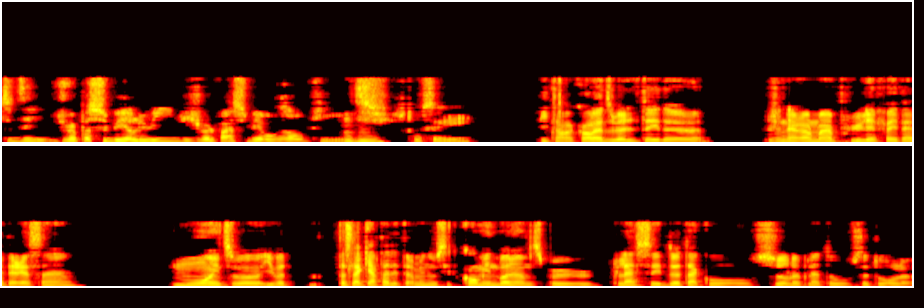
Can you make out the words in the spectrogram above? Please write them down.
tu dis, je veux pas subir lui, puis je veux le faire subir aux autres, puis mm-hmm. je trouve c'est... Puis t'as encore la dualité de, généralement, plus l'effet est intéressant, moins tu vas, il va, parce que la carte, elle détermine aussi combien de bonhommes tu peux placer de ta cour sur le plateau, ce tour-là.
